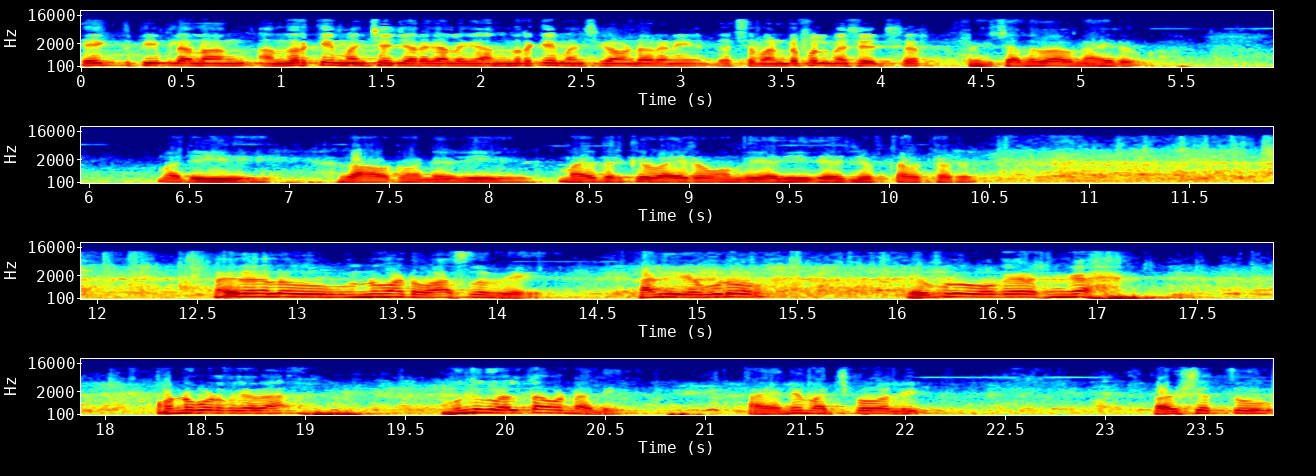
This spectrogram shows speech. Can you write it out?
take the people along అందరికీ మంచిగా జరగాలి అందరికీ మంచిగా ఉండాలని దట్స్ వండర్ఫుల్ మెసేజ్ సార్ మీకు చంద్రబాబు నాయుడు మరి రావడం అనేది మా ఇద్దరికి వైరం ఉంది అది ఇది అని చెప్తా ఉంటారు వైరాలు ఉన్నమాట వాస్తవమే. కానీ ఎప్పుడు ఎప్పుడు ఒకే రకంగా ఉండకూడదు కదా. ముందుకు వెళ్తూ ఉండాలి. అవన్నీ మర్చిపోవాలి. భవిష్యత్తు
